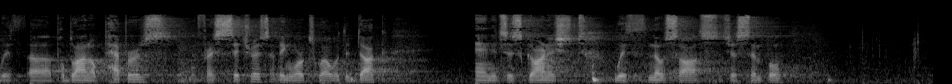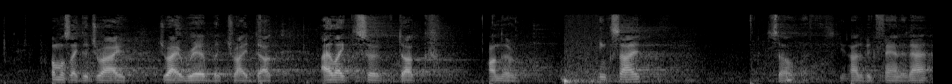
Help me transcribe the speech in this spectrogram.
with uh, poblano peppers, fresh citrus. I think works well with the duck. And it's just garnished with no sauce. It's just simple. Almost like a dry, dry rib, but dry duck. I like to serve duck on the pink side. So if you're not a big fan of that.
